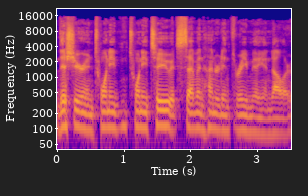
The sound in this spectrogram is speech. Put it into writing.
This year in 2022, it's $703 million.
